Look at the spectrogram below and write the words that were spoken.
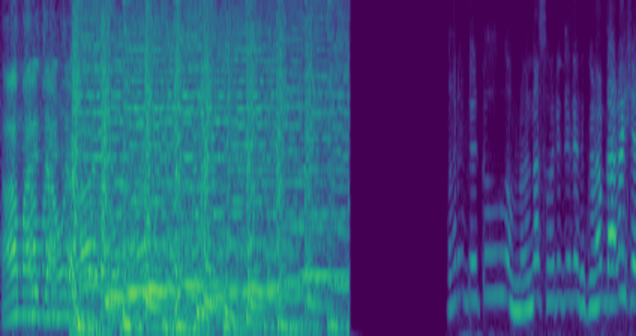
આ મારી ચાઉંડા મારે બેટું હમણાં ના સોરી કરે. ઘણા દાડા છે.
